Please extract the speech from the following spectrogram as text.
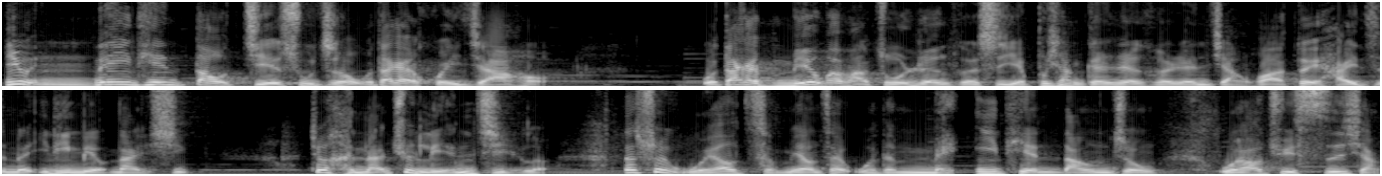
因为那一天到结束之后，我大概回家后，我大概没有办法做任何事，也不想跟任何人讲话，对孩子们一定没有耐性。就很难去连接了，那所以我要怎么样在我的每一天当中，我要去思想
